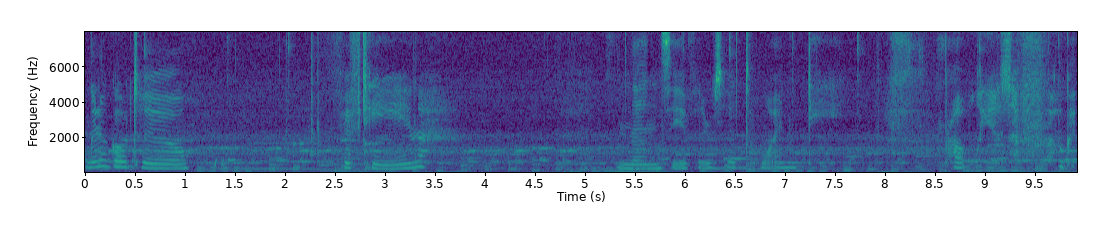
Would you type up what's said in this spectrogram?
I'm gonna go to 15 and then see if there's a 20. Probably is. Okay.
